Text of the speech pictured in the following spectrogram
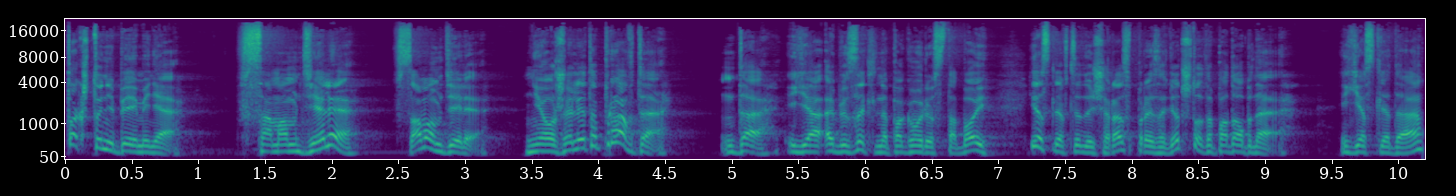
так что не бей меня!» «В самом деле? В самом деле? Неужели это правда?» «Да, я обязательно поговорю с тобой, если в следующий раз произойдет что-то подобное». Если да,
